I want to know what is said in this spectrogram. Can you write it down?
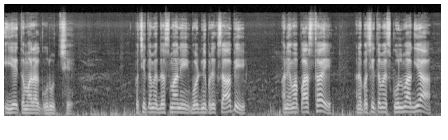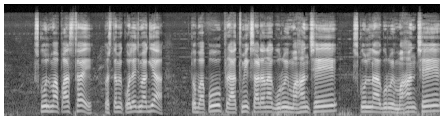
એ તમારા ગુરુ જ છે. પછી તમે દસમાની બોર્ડની પરીક્ષા આપી, અને એમાં પાસ થઈ, અને પછી તમે સ્કૂલમાં ગયા, સ્કૂલમાં પાસ થઈ, પછી તમે કોલેજમાં ગયા, તો બાપુ પ્રાથમિક શાળાના ગુરુય મહાન છે, સ્કૂલના ગુરુય મહાન છે,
